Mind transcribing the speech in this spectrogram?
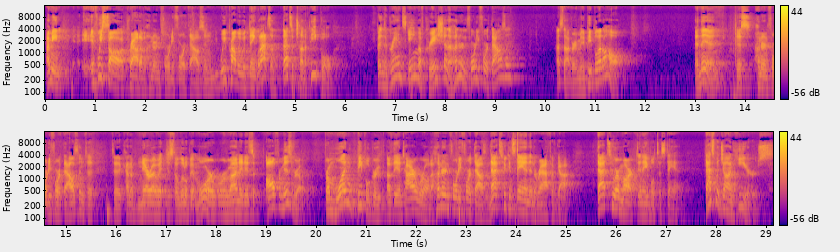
I mean, if we saw a crowd of 144,000, we probably would think, well, that's a, that's a ton of people. But in the grand scheme of creation, 144,000? That's not very many people at all. And then this 144,000, to, to kind of narrow it just a little bit more, we're reminded it's all from Israel, from one people group of the entire world, 144,000. That's who can stand in the wrath of God. That's who are marked and able to stand. That's what John hears.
